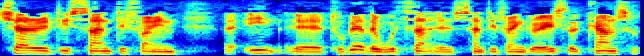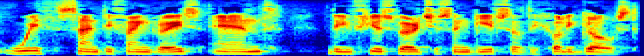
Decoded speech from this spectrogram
charity, sanctifying, uh, in, uh, together with uh, sanctifying grace that comes with sanctifying grace and the infused virtues and gifts of the Holy Ghost.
